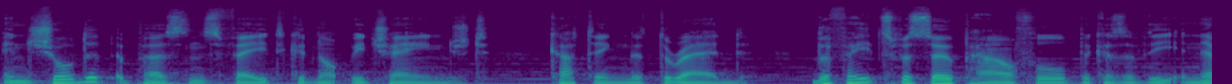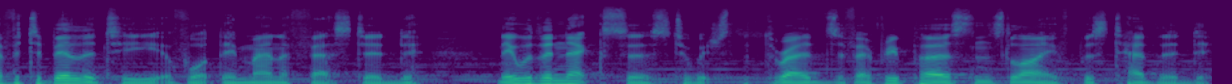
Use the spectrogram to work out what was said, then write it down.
ensured that a person's fate could not be changed, cutting the thread. The fates were so powerful because of the inevitability of what they manifested. They were the nexus to which the threads of every person's life was tethered,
